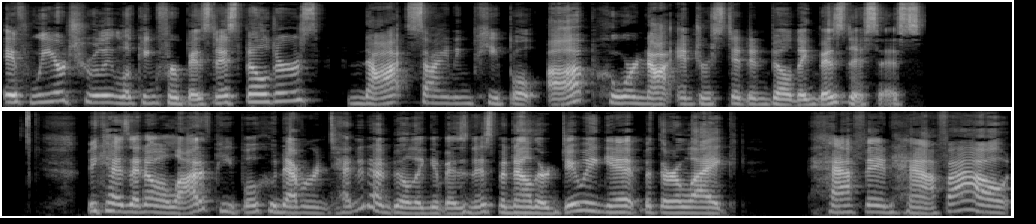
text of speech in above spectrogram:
if we are truly looking for business builders, not signing people up who are not interested in building businesses. Because I know a lot of people who never intended on building a business, but now they're doing it, but they're like half in, half out.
